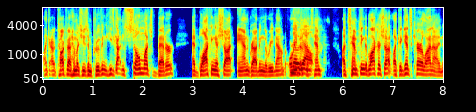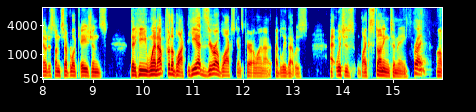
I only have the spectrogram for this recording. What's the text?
like I talked about how much he's improving. He's gotten so much better at blocking a shot and grabbing the rebound or no even attempt, attempting to block a shot. Like against Carolina, I noticed on several occasions that he went up for the block. He had zero blocks against Carolina. I believe that was, which is like stunning to me. Right. Uh,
